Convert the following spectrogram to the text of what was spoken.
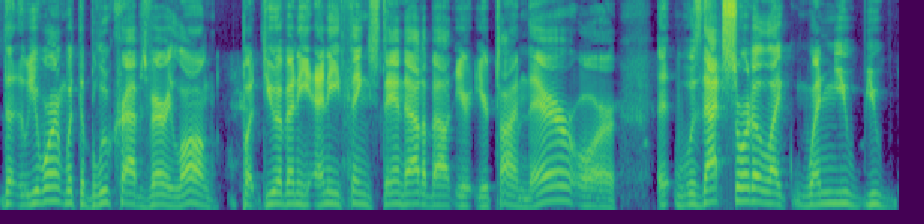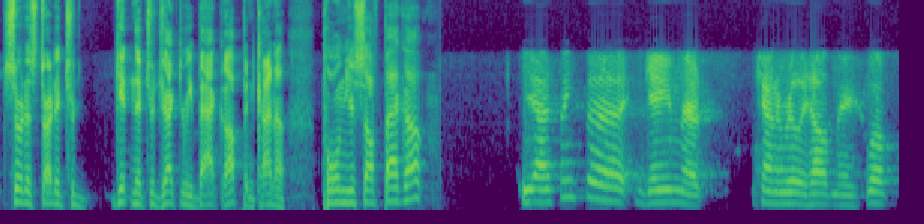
the, you weren't with the Blue Crabs very long, but do you have any anything stand out about your, your time there, or uh, was that sort of like when you you sort of started tra- getting the trajectory back up and kind of pulling yourself back up? Yeah, I think the game that kind of really helped me. Well,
